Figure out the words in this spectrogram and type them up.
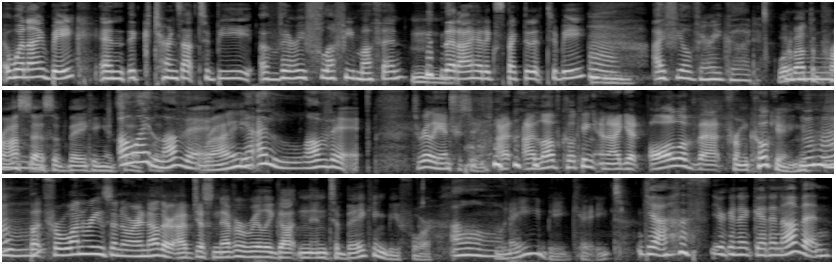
When I bake and it turns out to be a very fluffy muffin Mm. that I had expected it to be, I feel very good. What about the process of baking itself? Mm. Oh, I Like, love it. Right? Yeah, I love it. It's really interesting. I, I love cooking and I get all of that from cooking. Mm-hmm. But for one reason or another, I've just never really gotten into baking before. Oh. Maybe, Kate. Yes, you're gonna get an oven.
